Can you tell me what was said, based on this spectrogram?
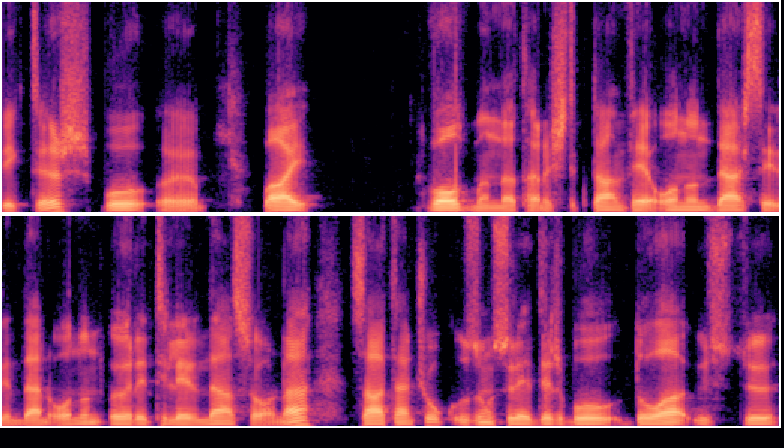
Victor. Bu e, Bay Waldman'la tanıştıktan ve onun derslerinden, onun öğretilerinden sonra zaten çok uzun süredir bu doğaüstü,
